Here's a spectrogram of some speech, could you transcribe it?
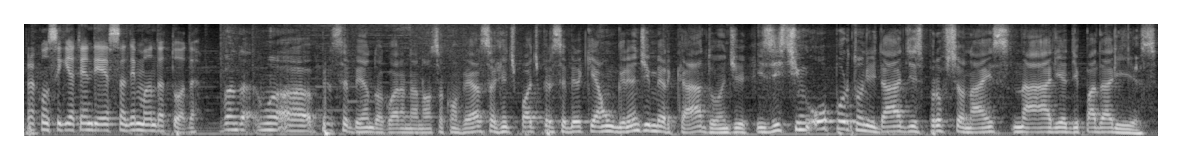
para conseguir atender essa demanda toda. Banda, uh, percebendo agora na nossa conversa, a gente pode perceber que há um grande mercado onde existem oportunidades profissionais na área de padarias.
